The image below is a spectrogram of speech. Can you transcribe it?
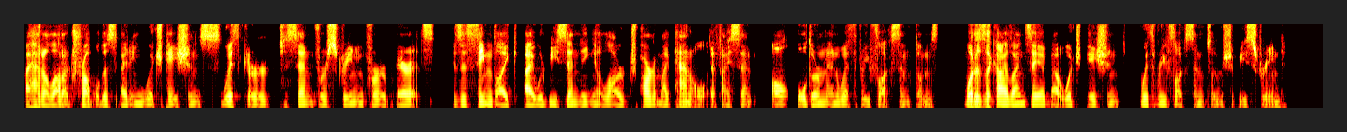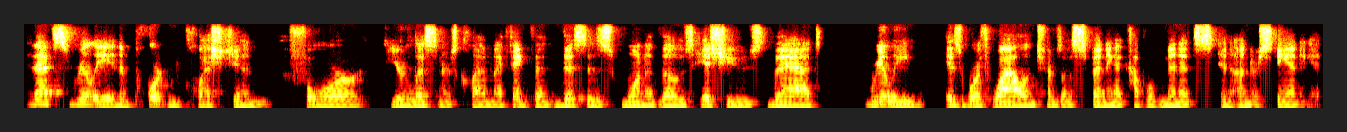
I had a lot of trouble deciding which patients with GERD to send for screening for Barrett's because it seemed like I would be sending a large part of my panel if I sent all older men with reflux symptoms. What does the guideline say about which patient with reflux symptoms should be screened? That's really an important question for your listeners, Clem. And I think that this is one of those issues that really is worthwhile in terms of spending a couple of minutes in understanding it.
